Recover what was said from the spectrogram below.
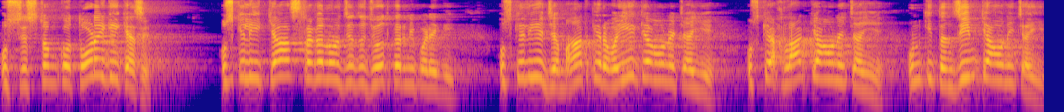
اس سسٹم کو توڑے گی کیسے؟ اس کے لیے کیا اسٹرگل اور جد وجہد کرنی پڑے گی؟ اس کے لیے جماعت کے رویے کیا ہونے چاہیے؟ اس کے اخلاق کیا ہونے چاہیے؟ ان کی تنظیم کیا ہونی چاہیے؟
